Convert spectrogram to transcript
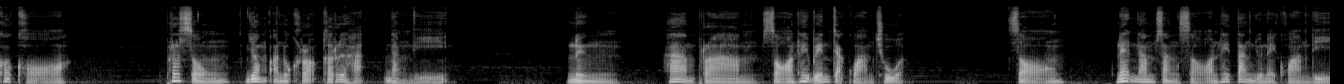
ข้อขอ พระสงฆ์ย่อมอนุเคราะห์คฤหัสถ์ดังนี้ 1. ห้ามพรามสอนให้เว้นจากความชั่ว 2. แนะนำสั่งสอนให้ตั้งอยู่ในความดี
